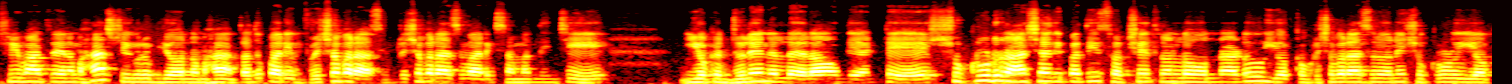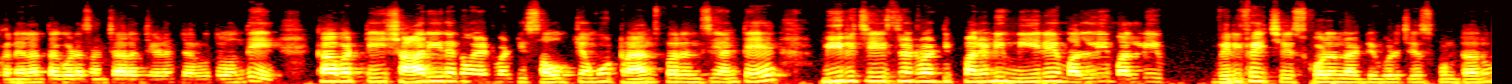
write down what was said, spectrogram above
శ్రీమాత్రే నమ శ్రీ గురుభ్యో నమ. తదుపరి వృషభ రాశి వృషభ రాశి వారికి సంబంధించి ఈ యొక్క జూలై నెలలో ఎలా ఉంది అంటే శుక్రుడు రాశాధిపతి స్వక్షేత్రంలో ఉన్నాడు. ఈ యొక్క వృషభ రాశిలోనే శుక్రుడు ఈ యొక్క నెలంతా కూడా సంచారం చేయడం జరుగుతుంది. కాబట్టి శారీరకమైనటువంటి సౌఖ్యము ట్రాన్స్పరెన్సీ అంటే మీరు చేసినటువంటి పనిని మీరే మళ్ళీ మళ్ళీ వెరిఫై చేసుకోవడం లాంటివి కూడా చేసుకుంటారు.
